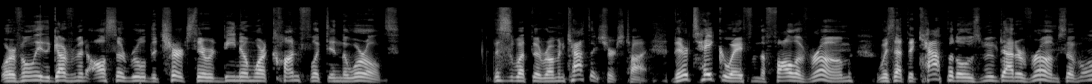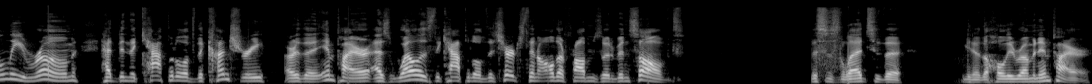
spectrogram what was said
or if only the government also ruled the church, there would be no more conflict in the world. This is what the Roman Catholic Church taught. Their takeaway from the fall of Rome was that the capital was moved out of Rome. So if only Rome had been the capital of the country or the empire as well as the capital of the church, then all their problems would have been solved. This has led to the, you know, the Holy Roman Empire,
